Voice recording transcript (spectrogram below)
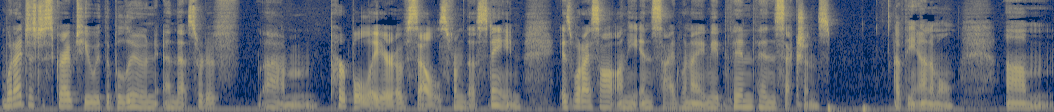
what I just described to you with the balloon and that sort of um, purple layer of cells from the stain is what I saw on the inside when I made thin, thin sections of the animal. Um,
